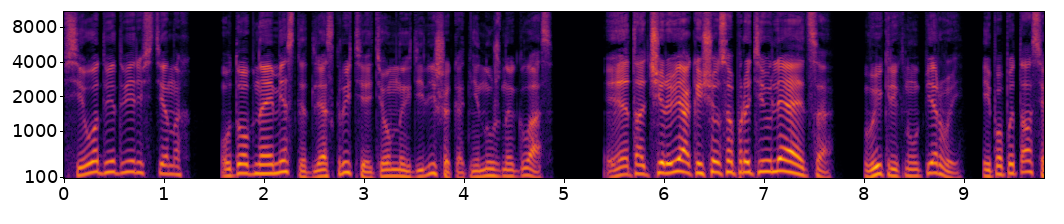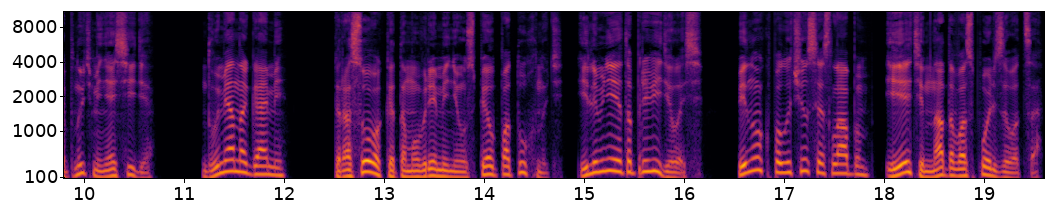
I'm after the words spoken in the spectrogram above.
всего две двери в стенах. Удобное место для скрытия темных делишек от ненужных глаз. «Этот червяк еще сопротивляется!» Выкрикнул первый и попытался пнуть меня сидя. Двумя ногами. Кроссовок к этому времени успел потухнуть. Или мне это привиделось? Пинок получился слабым, и этим надо воспользоваться.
